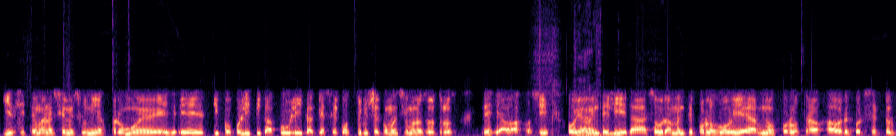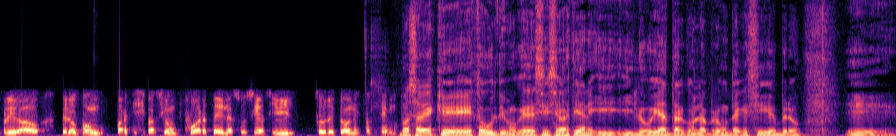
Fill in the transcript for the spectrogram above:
y el sistema de Naciones Unidas promueve eh, tipo política pública que se construye, como decimos nosotros, desde abajo. sí Obviamente liderada seguramente por los gobiernos, por los trabajadores, por el sector privado, pero con participación fuerte de la sociedad civil, sobre todo en estos temas. Vos sabés que esto último que decís, Sebastián, y, lo voy a atar con la pregunta que sigue, pero eh,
